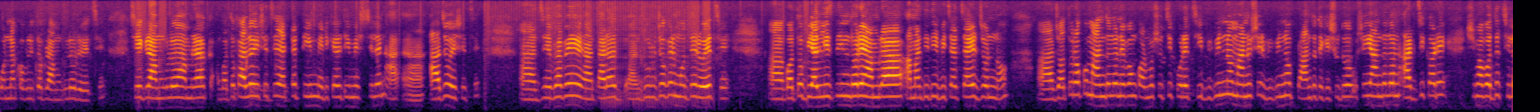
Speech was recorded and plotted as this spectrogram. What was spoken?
বন্যা কবলিত গ্রামগুলো রয়েছে সেই গ্রামগুলো আমরা গতকালও এসেছে একটা টিম মেডিকেল টিম এসেছিলেন আজও এসেছে। যেভাবে তারা দুর্যোগের মধ্যে রয়েছে গত বিয়াল্লিশ দিন ধরে আমরা, আমার দিদির বিচার চায়ের জন্য যত রকম আন্দোলন এবং কর্মসূচি করেছি, বিভিন্ন মানুষের বিভিন্ন প্রান্ত থেকে, শুধু সেই আন্দোলন আরজি করে সীমাবদ্ধ ছিল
